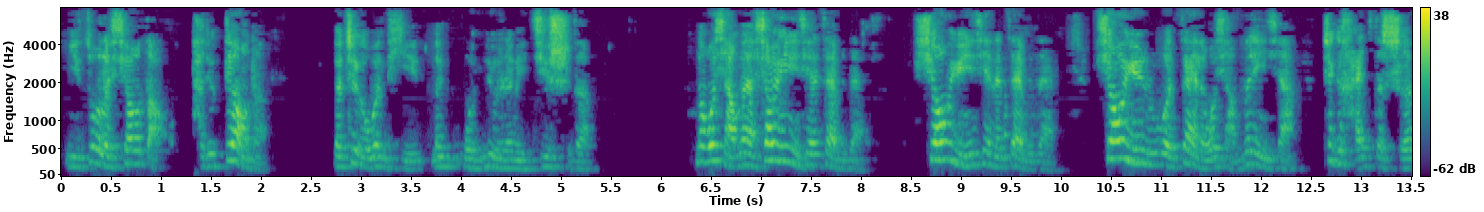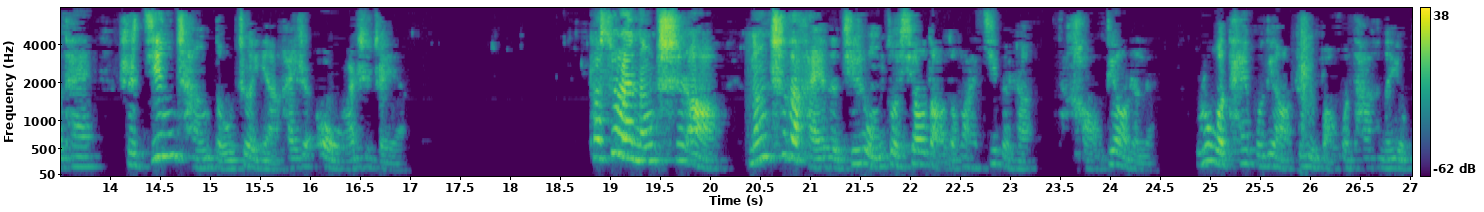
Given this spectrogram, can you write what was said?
你做了消导，他就掉的，那这个问题，那我们就认为积食的。那我想问，肖云你现在在不在？肖云现在在不在？肖云如果在了，我想问一下，这个孩子的舌苔是经常都这样，还是偶尔是这样？他虽然能吃啊，能吃的孩子，其实我们做消导的话，基本上。好掉着嘞，如果胎不掉，这就包括他可能有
